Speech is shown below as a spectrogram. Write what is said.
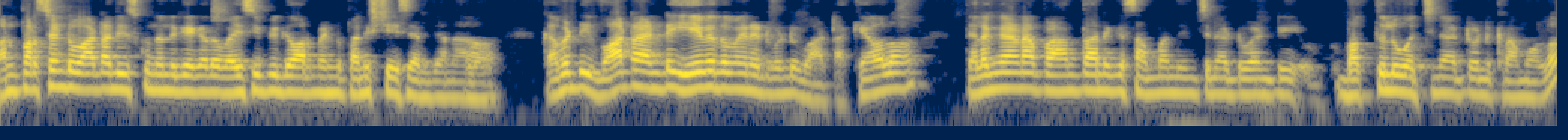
వన్ పర్సెంట్ వాటా తీసుకున్నందుకే కదా వైసీపీ గవర్నమెంట్ పనిష్ చేశారు జనాలు. కాబట్టి వాటా అంటే ఏ విధమైనటువంటి వాటా? కేవలం తెలంగాణ ప్రాంతానికి సంబంధించినటువంటి భక్తులు వచ్చినటువంటి క్రమంలో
